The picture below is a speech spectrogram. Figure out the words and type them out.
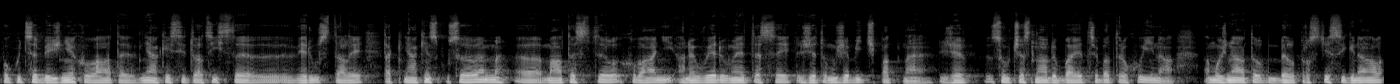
pokud se běžně chováte, v nějakých situacích jste vyrůstali, tak nějakým způsobem eh, máte styl chování a neuvědomujete si, že to může být špatné, že současná doba je třeba trochu jiná. A možná to byl prostě signál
